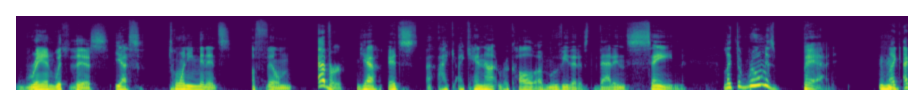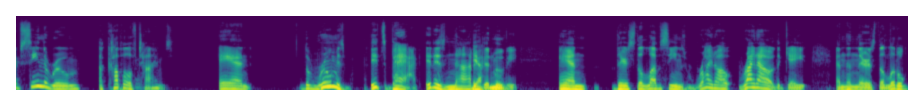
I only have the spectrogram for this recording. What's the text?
ran with this Yes. 20 minutes of film ever. Yeah, it's I I cannot recall a movie that is that insane. Like the room is bad. Mhm. Like I've seen the room a couple of times and the room is it's bad. It is not Yeah. a good movie. And there's the love scenes right out right out of the gate and then there's the little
